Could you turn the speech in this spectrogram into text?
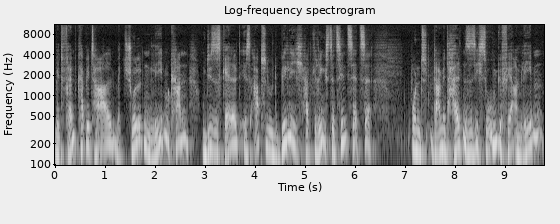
mit Fremdkapital, mit Schulden leben kann und dieses Geld ist absolut billig, hat geringste Zinssätze und damit halten sie sich so ungefähr am Leben,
